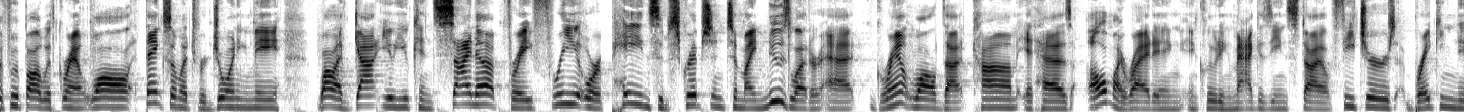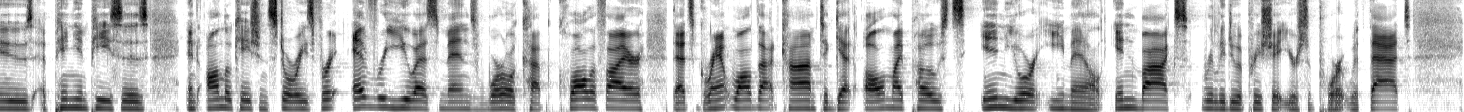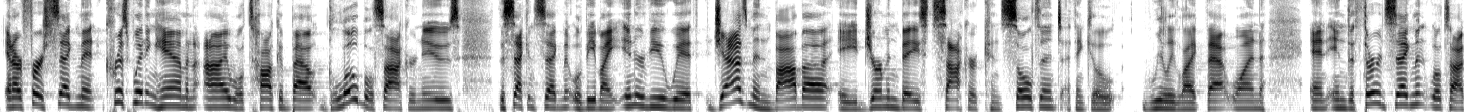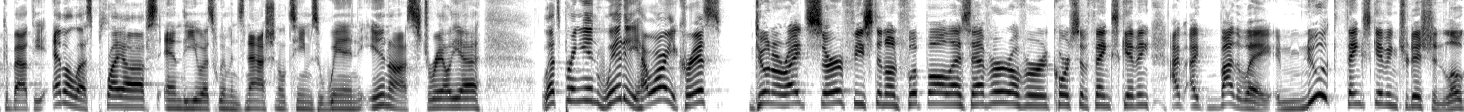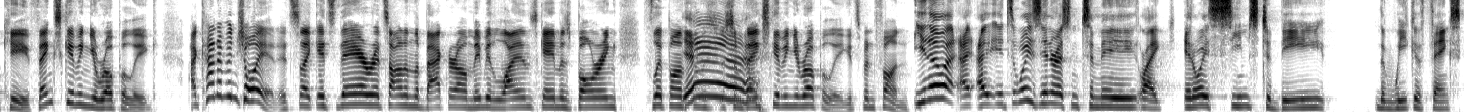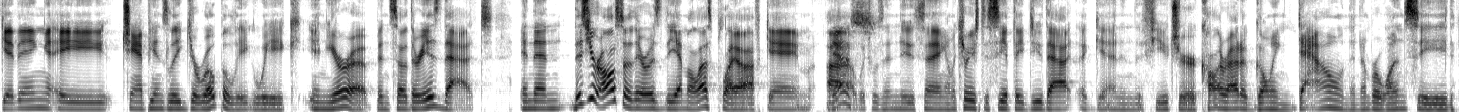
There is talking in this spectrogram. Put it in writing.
to Football with Grant Wahl. Thanks so much for joining me. While I've got you, you can sign up for a free or paid subscription to my newsletter at grantwahl.com. It has all my writing, including magazine style features, breaking news, opinion pieces, and on location stories for every U.S. Men's World Cup qualifier. That's grantwahl.com to get all my posts in your email inbox. Really do appreciate your support with that. In our first segment, Chris Whittingham and I will talk about global soccer news. The second segment will be my interview with Jasmine Baba, a German based soccer consultant. I think you'll really like that one. And in the third segment, we'll talk about the MLS playoffs and the U.S. women's national team's win in Australia. Let's bring in Whitty. How are you, Chris? Doing all right, sir. Feasting on football as ever over the course of Thanksgiving. I, I, by the way, new Thanksgiving tradition, low key. Thanksgiving Europa League. I kind of enjoy it. It's like it's there, it's on in the background. Maybe the Lions game is boring. Flip on Yeah. some, some Thanksgiving Europa League. It's been fun. You know, I, I, it's always interesting to me. Like, it always seems to be the week of Thanksgiving, a Champions League, Europa League week in Europe. And so there is that. And then this year also, there was the MLS playoff game, uh, Yes. which was a new thing. I'm curious to see if they do that again in the future. Colorado going down, the number one seed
